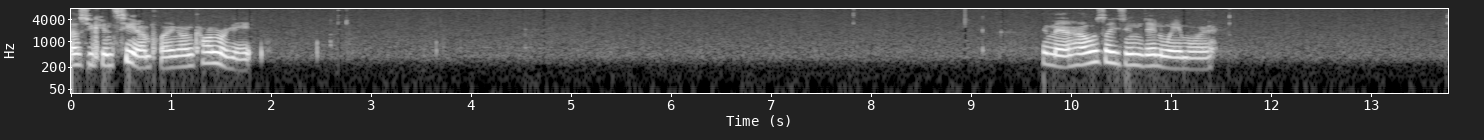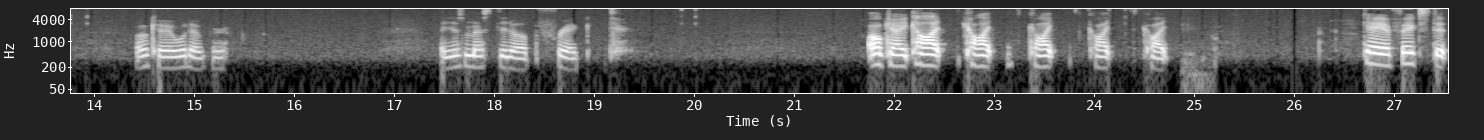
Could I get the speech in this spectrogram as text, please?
As you can see, I'm playing on Kongregate. Hey man, how was I zoomed in way more? Okay, whatever. I just messed it up. Frick. Okay, cut, cut, cut, cut, cut. Okay, I fixed it.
